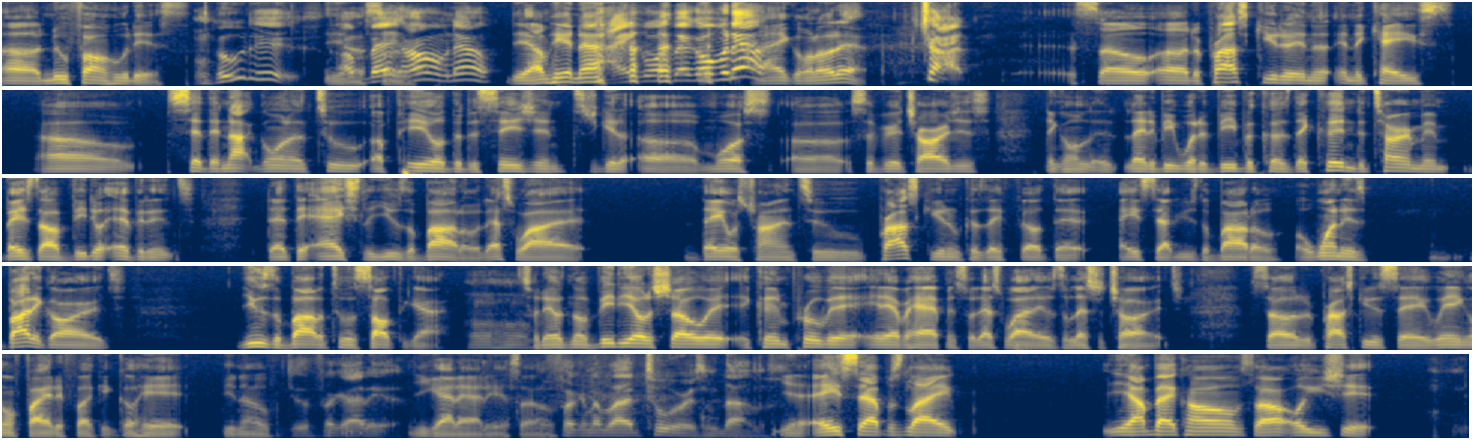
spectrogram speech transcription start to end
uh, "New phone, who this? Who this? Yeah, I'm back so- home now. Yeah, I'm here now. I ain't going back over there. I ain't going over there." Try. So uh, the prosecutor in the in the case um, said they're not going to appeal the decision to get uh, more uh, severe charges. They're to let it be what it be because they couldn't determine based off video evidence that they actually used a bottle. That's why they was trying to prosecute him because they felt that ASAP used a bottle or one of his bodyguards used a bottle to assault the guy. Mhm. So there was no video to show it. It couldn't prove it, it ever happened. So that's why it was a lesser charge. So the prosecutor said, "We ain't gonna fight it. Fuck it. Go ahead. You know, Get the fuck out of here. you got out of here." So Fucking about tourism dollars. yeah, ASAP was like, "Yeah, I'm back home, so I don't owe you shit."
